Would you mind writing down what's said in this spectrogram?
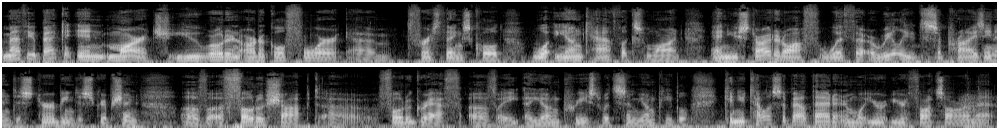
Matthew, back in March, you wrote an article for um, First Things called What Young Catholics Want, and you started off with a, really surprising and disturbing description of a photoshopped uh, photograph of a, a, young priest with some young people. Can you tell us about that and what your, your thoughts are on that?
